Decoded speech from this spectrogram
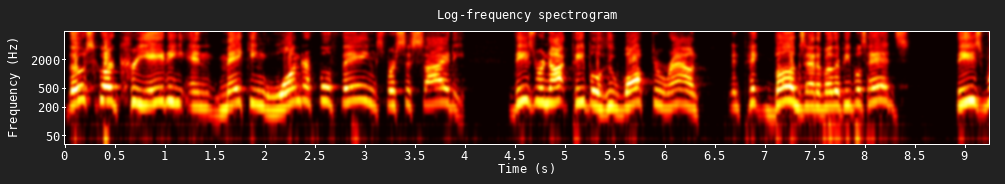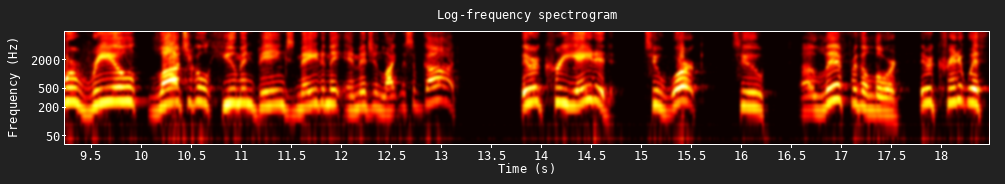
those who are creating and making wonderful things for society. These were not people who walked around and picked bugs out of other people's heads. These were real, logical human beings made in the image and likeness of God. They were created to work, to uh, live for the Lord. They were created with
